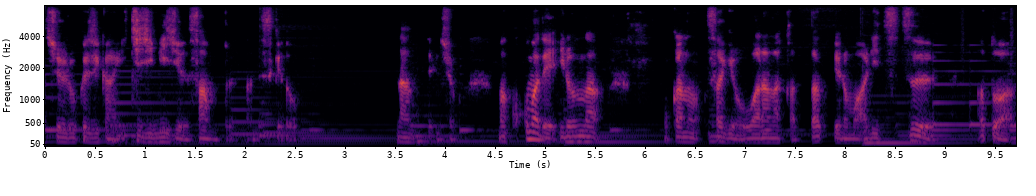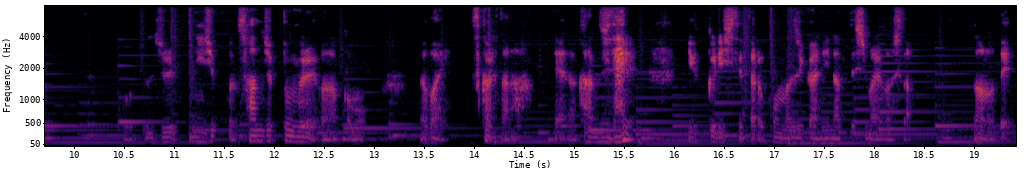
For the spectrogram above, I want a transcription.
収録時間1時23分なんですけど、なんて言うんでしょう。まあ、ここまでいろんな他の作業終わらなかったっていうのもありつつ、あとは、20分、30分ぐらいがなんかもう、やばい、疲れたな、みたいな感じで ゆっくりしてたらこんな時間になってしまいました。なので、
